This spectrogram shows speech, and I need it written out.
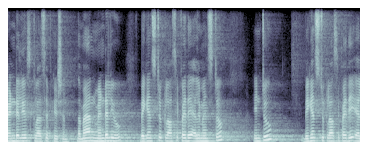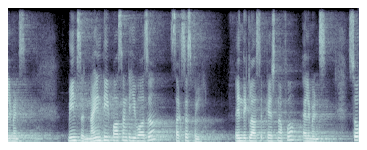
Mendeleev's classification. The man Mendeleev begins to classify the elements to into begins to classify the elements means 90% he was uh, successful in the classification of uh, elements. So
